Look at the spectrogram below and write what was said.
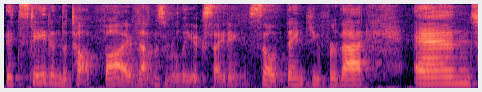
it stayed in the top five. That was really exciting. So thank you for that. And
